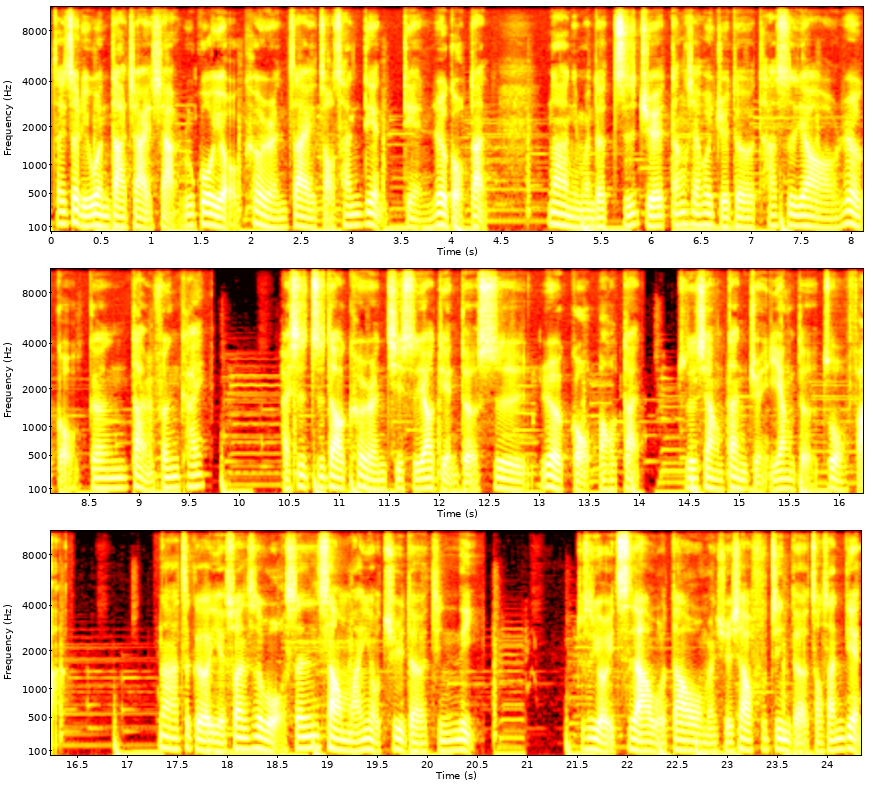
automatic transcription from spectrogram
在这里问大家一下，如果有客人在早餐店点热狗蛋，那你们的直觉当下会觉得他是要热狗跟蛋分开，还是知道客人其实要点的是热狗包蛋，就是像蛋卷一样的做法？那这个也算是我身上蛮有趣的经历，就是有一次啊，我到我们学校附近的早餐店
